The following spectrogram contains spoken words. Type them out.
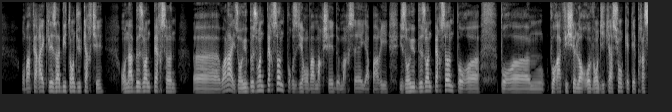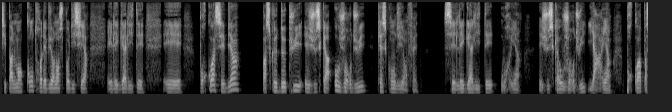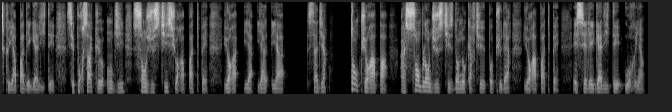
on va faire avec les habitants du quartier. On a besoin de personnes. Euh, voilà, ils ont eu besoin de personnes pour se dire on va marcher de Marseille à Paris. Ils ont eu besoin de personnes pour euh, pour euh, pour afficher leurs revendications qui étaient principalement contre les violences policières et l'égalité. Et pourquoi c'est bien? Parce que depuis et jusqu'à aujourd'hui, qu'est-ce qu'on dit en fait? C'est l'égalité ou rien. Et jusqu'à aujourd'hui, il y a rien. Pourquoi? Parce qu'il n'y a pas d'égalité. C'est pour ça qu'on dit sans justice, il y aura pas de paix. Il y aura, il y a, il y a, a, c'est-à-dire tant qu'il y aura pas un semblant de justice dans nos quartiers populaires, il y aura pas de paix. Et c'est l'égalité ou rien.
